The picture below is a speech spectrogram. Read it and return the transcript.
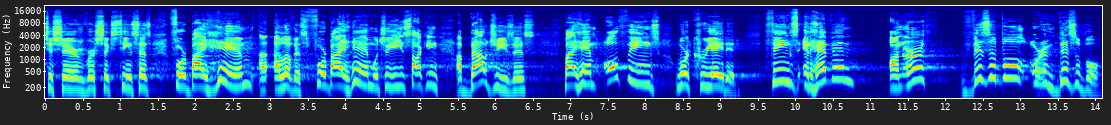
to share in verse 16 says, For by him, I love this, for by him, which he's talking about Jesus, by him all things were created. Things in heaven, on earth, visible or invisible.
